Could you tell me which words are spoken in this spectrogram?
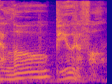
Hello, beautiful.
